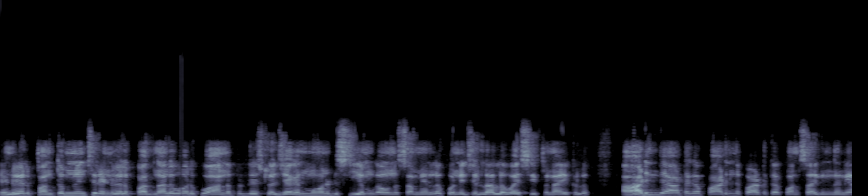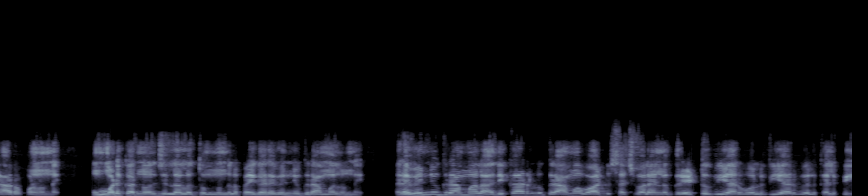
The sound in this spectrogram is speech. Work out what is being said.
రెండు వేల పంతొమ్మిది నుంచి రెండు వేల పద్నాలుగు వరకు ఆంధ్రప్రదేశ్లో జగన్మోహన్ రెడ్డి సీఎంగా ఉన్న సమయంలో కొన్ని జిల్లాల్లో వైసీపీ నాయకులు ఆడింది ఆటగా పాడింది పాటగా కొనసాగిందని ఆరోపణలు ఉన్నాయి. ఉమ్మడి కర్నూలు జిల్లాలో తొమ్మిది వందల పైగా రెవెన్యూ గ్రామాలు ఉన్నాయి. రెవెన్యూ గ్రామాల అధికారులు గ్రామ వార్డు సచివాలయంలో గ్రేడ్ టూ విఆర్ఓలు విఆర్ఓలు కలిపి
